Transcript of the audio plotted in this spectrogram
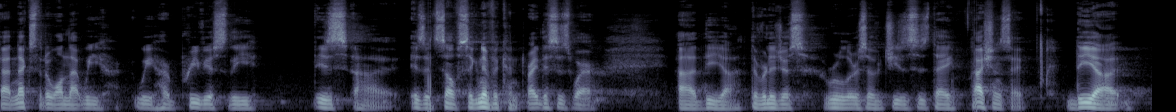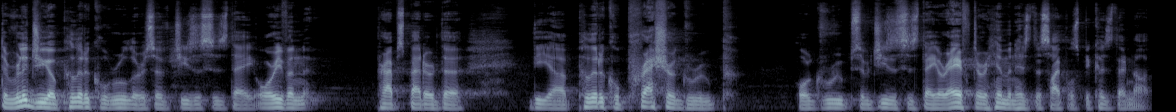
uh, next to the one that we we heard previously is uh, is itself significant, right? This is where uh, the uh, the religious rulers of Jesus' day. I shouldn't say the uh, the religio-political rulers of Jesus' day, or even perhaps better, the the uh, political pressure group or groups of Jesus' day are after him and his disciples because they're not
